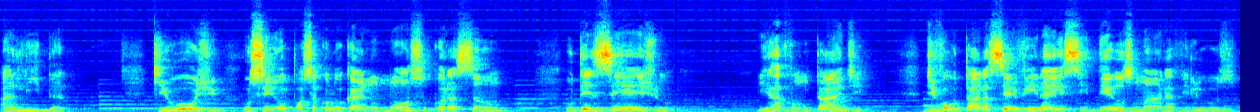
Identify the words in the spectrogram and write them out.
à lida que hoje o Senhor possa colocar no nosso coração o desejo e a vontade de voltar a servir a esse Deus maravilhoso,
